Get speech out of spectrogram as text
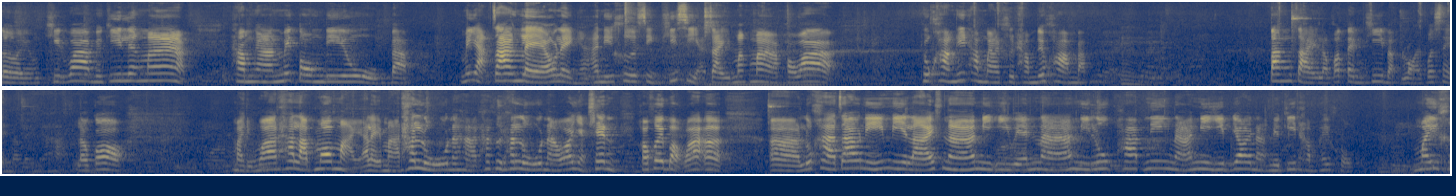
เลย คิดว่ามิวกี้เรื่องมากทำงานไม่ตรงดีลแบบไม่อยากจ้างแล้วอะไรเงี้ยอันนี้คือสิ่งที่เสียใจมาก ๆ เพราะว่าทุกครั้งที่ทำงานคือทำด้วยความแบบ อืม ตั้งใจแล้วก็เต็มที่แบบร้อยเปอร์เซ็นต์อะไรเงี้ยค่ะแล้วก็หมายถึงว่าถ้ารับมอบหมายอะไรมา ถ้ารู้นะคะ ถ้าคือถ้ารู้นะว่าอย่างเช่น เขาเคยบอกว่าเออเอ่อลูกค้าเจ้านี้มีไลฟ์นะ มีอีเวนต์นะ มีรูปภาพนิ่งนะ มียิบย่อยนะมิวกี้ทำให้ครบ ไม่เค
